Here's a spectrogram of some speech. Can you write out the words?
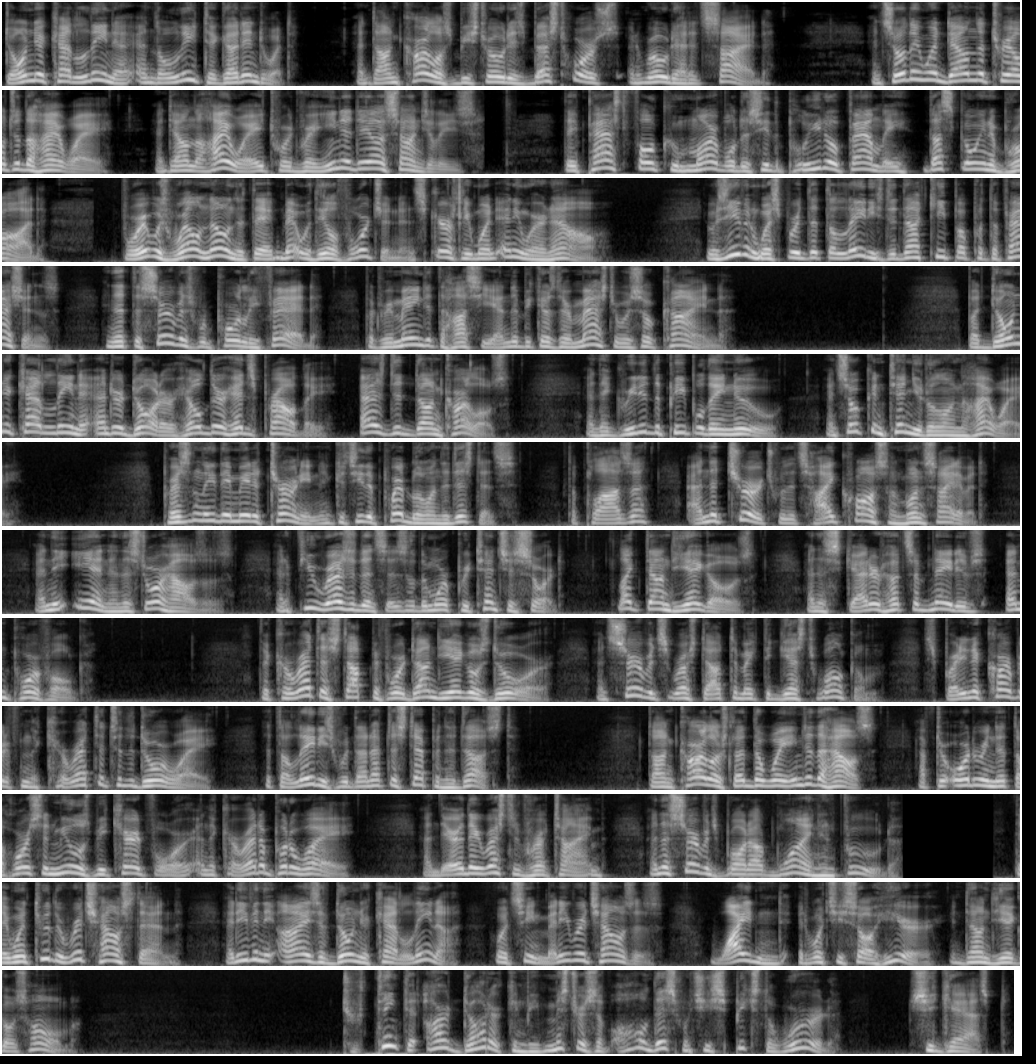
Dona Catalina and Lolita got into it, and Don Carlos bestrode his best horse and rode at its side. And so they went down the trail to the highway, and down the highway toward Reina de los Angeles. They passed folk who marveled to see the Pulido family thus going abroad, for it was well known that they had met with ill fortune and scarcely went anywhere now. It was even whispered that the ladies did not keep up with the fashions, and that the servants were poorly fed, but remained at the hacienda because their master was so kind. But Dona Catalina and her daughter held their heads proudly, as did Don Carlos, and they greeted the people they knew, and so continued along the highway. Presently they made a turning and could see the pueblo in the distance, the plaza, and the church with its high cross on one side of it, and the inn and the storehouses, and a few residences of the more pretentious sort, like Don Diego's, and the scattered huts of natives and poor folk. The carreta stopped before Don Diego's door, and servants rushed out to make the guests welcome, spreading a carpet from the carreta to the doorway, that the ladies would not have to step in the dust. Don Carlos led the way into the house after ordering that the horse and mules be cared for and the carreta put away, and there they rested for a time, and the servants brought out wine and food. They went through the rich house then, and even the eyes of Dona Catalina, who had seen many rich houses, widened at what she saw here in Don Diego's home. To think that our daughter can be mistress of all this when she speaks the word, she gasped.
